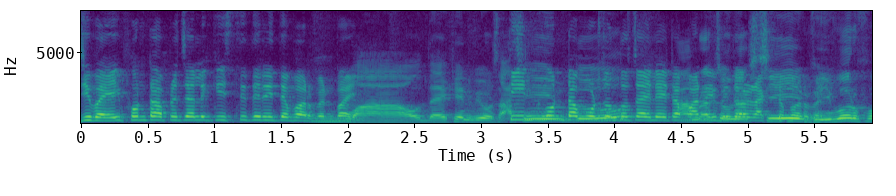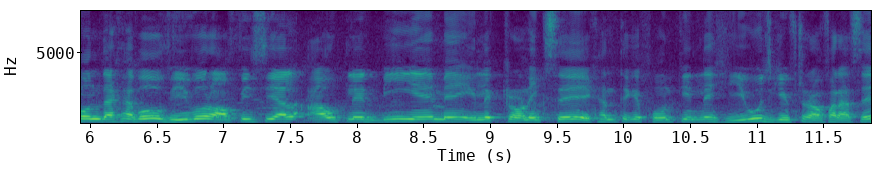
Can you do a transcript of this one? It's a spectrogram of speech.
জি ভাই এই ফোনটা আপনি চাইলে কিস্তিতে নিতে পারবেন ভাই। ওয়াও দেখেন ভিউয়ার্স তিন ঘণ্টা পর্যন্ত চাইলে এটা পানির ভিতরে রাখতে পারবেন। ভিভোর ফোন দেখাবো। ভিভোর অফিসিয়াল আউটলেট বিএমএ ইলেকট্রনিক্সে এখান থেকে ফোন কিনলে হিউজ গিফটের অফার আছে।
